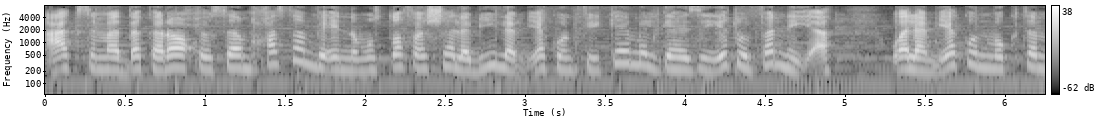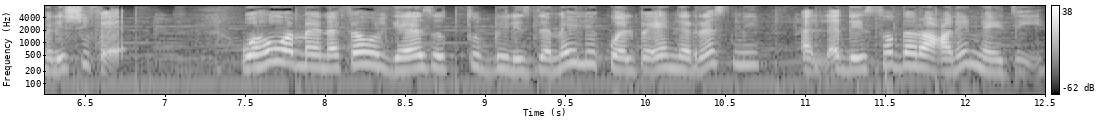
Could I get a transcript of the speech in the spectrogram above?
عكس ما ذكره حسام حسن بأن مصطفى الشلبي لم يكن في كامل جاهزيته الفنية ولم يكن مكتمل الشفاء. وهو ما نفاه الجهاز الطبي للزمالك والبيان الرسمي الذي صدر عن النادي.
